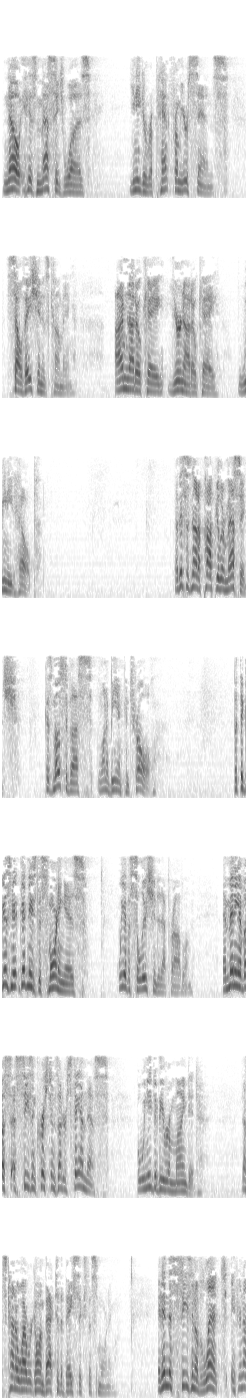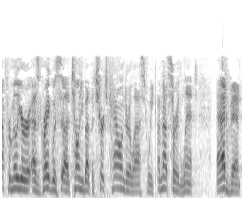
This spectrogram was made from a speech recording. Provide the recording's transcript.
No, his message was, you need to repent from your sins. Salvation is coming. I'm not okay, you're not okay. We need help. Now, this is not a popular message because most of us want to be in control. But the good news this morning is we have a solution to that problem. And many of us as seasoned Christians understand this, but we need to be reminded. That's kind of why we're going back to the basics this morning. And in this season of Lent, if you're not familiar, as Greg was uh, telling you about the church calendar last week, I'm not sorry, Lent, Advent.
